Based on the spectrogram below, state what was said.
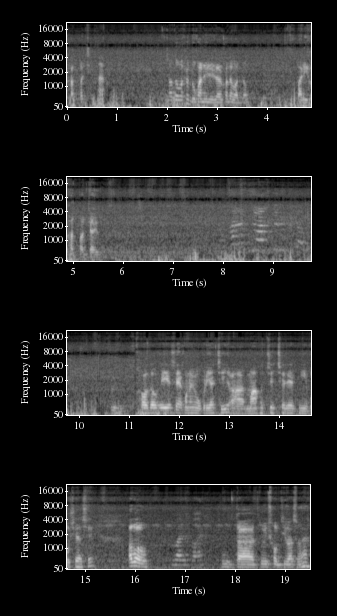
স্বাদ পাচ্ছি না। অত বছর দোকানের এটার কথা বাদ দাও বাড়ির ভাত ভাত যাই হোক। খাওয়া দাওয়া হয়ে গেছে এখন আমি উপরে যাচ্ছি আর মা হচ্ছে ছেলের নিয়ে বসে আছে। হুম, তা তুমি সবজি বাসো হ্যাঁ?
